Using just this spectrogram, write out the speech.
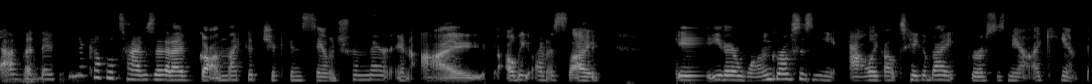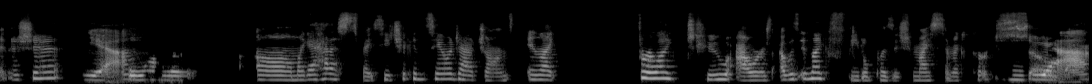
Yeah. but there's been a couple times that i've gotten like a chicken sandwich from there and i i'll be honest like it either one grosses me out like i'll take a bite grosses me out i can't finish it Yeah. or um like I had a spicy chicken sandwich at John's and like for like two hours I was in like fetal position. My stomach hurt so yeah. bad.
